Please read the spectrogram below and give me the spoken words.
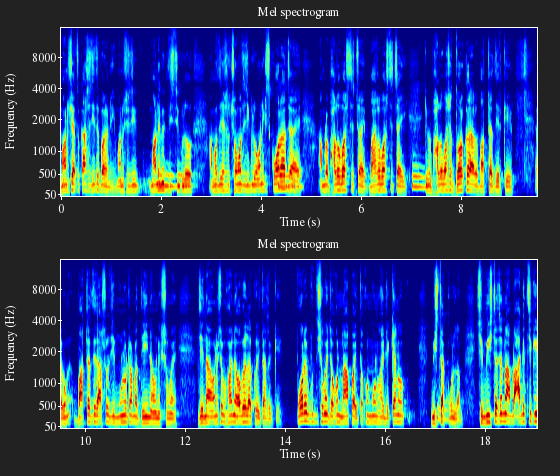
মানুষ এত কাছে যেতে পারেনি। মানুষের যে মানবিক দৃষ্টিগুলো আমাদের আসলে সমাজে যেগুলো অনেক কিছু করা যায় আমরা ভালোবাসতে চাই ভালোবাসতে চাই কিংবা ভালোবাসার দরকার আরও বাচ্চাদেরকে। এবং বাচ্চাদের আসলে যে মূল্যটা আমরা দিই না অনেক সময় যে না অনেক সময় হয় না অবহেলা করি তাদেরকে। পরবর্তী সময় যখন না পাই তখন মনে হয় যে কেন মিসটা করলাম। সেই মিসটা যেন আমরা আগে থেকে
